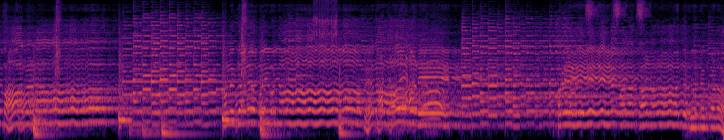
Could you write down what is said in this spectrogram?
સંહારણા જણે ભયું નામ હેરાવણે અરે મારા કણજ જન કણ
